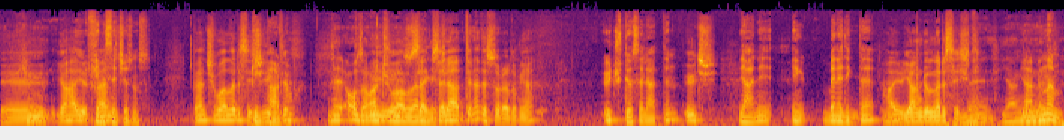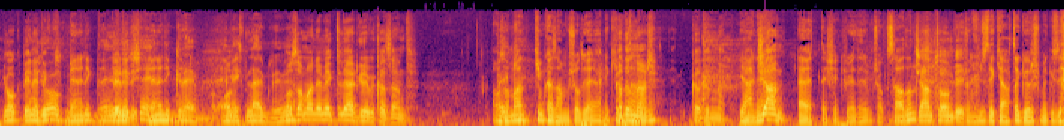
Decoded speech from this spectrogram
Ee, Kim- ya hayır Kimi ben seçiyorsunuz? Ben çuvalları seçecektim. E, o zaman Ee, çuvallara Se- geçelim. Selahattin'e de soralım ya. 3 diyor Selahattin. 3. Yani Benedik'te Hayır yangınları seçti. Be- yangınlar- yangınlar mı? Yok Benedik. Yok. Benedikt. Benedik. Şey, Benedikt. Grev. O- Emekliler grevi. O zaman emekliler grevi kazandı. O Peki. zaman kim kazanmış oluyor yani? Kimin Kadınlar. tahmini? Kadınlar. Yani Can. Evet teşekkür ederim. Çok sağ olun. Can Tombil. Önümüzdeki hafta görüşmek üzere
